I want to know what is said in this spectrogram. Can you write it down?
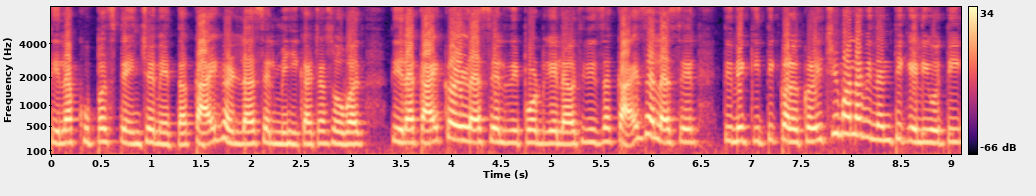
तिला खूपच टेन्शन येतं. काय घडलं असेल मिहिकाच्या सोबत? तिला काय कळलं असेल रिपोर्ट गेल्यावरती? तिचं काय झालं असेल? तिने किती कळकळीची मला विनंती केली होती?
